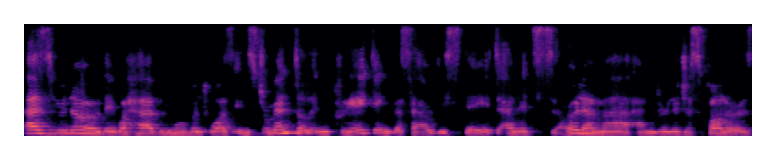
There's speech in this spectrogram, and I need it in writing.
As you know, the Wahhabi movement was instrumental in creating the Saudi state, and its ulama and religious scholars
